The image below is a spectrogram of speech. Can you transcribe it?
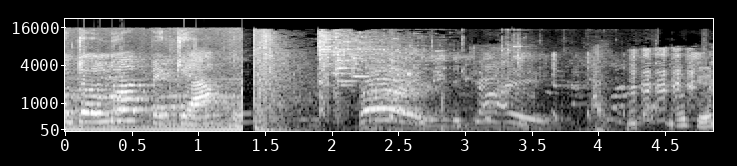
utoliwa peke yako. Okay.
